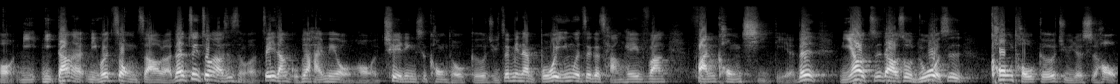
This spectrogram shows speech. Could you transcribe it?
哦，你你当然你会中招了，但最重要的是什么？这一档股票还没有哦确定是空头格局，这边呢不会因为这个长黑方翻空起跌。但是你要知道说，如果是空头格局的时候，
